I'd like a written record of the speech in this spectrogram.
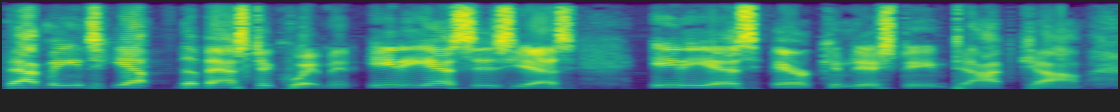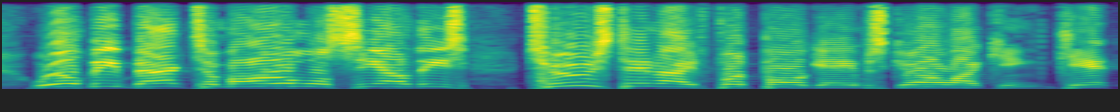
That means, yep, the best equipment. EDS is yes. EDSAirconditioning.com. We'll be back tomorrow. We'll see how these Tuesday night football games go. I can get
